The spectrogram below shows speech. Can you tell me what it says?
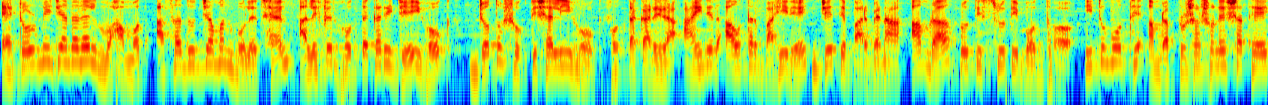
অ্যাটর্নি জেনারেল মোহাম্মদ আসাদুজ্জামান বলেছেন, আলিফের হত্যাকারী যেই হোক, যত শক্তিশালী হোক, হত্যাকারীরা আইনের আওতার বাহিরে যেতে পারবে না। আমরা প্রতিশ্রুতিবদ্ধ। ইতোমধ্যে আমরা প্রশাসনের সাথে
